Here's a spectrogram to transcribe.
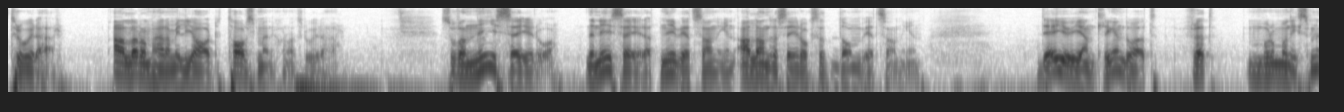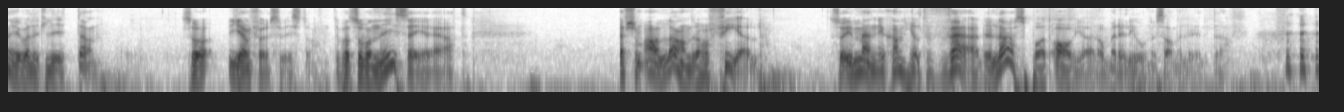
tror ju det här. Alla de här miljardtals människorna tror ju det här. Så vad ni säger då, när ni säger att ni vet sanningen, alla andra säger också att de vet sanningen. Det är ju egentligen då att, för att mormonismen är ju väldigt liten. Så jämförelsevis då. Det var så vad ni säger är att eftersom alla andra har fel så är människan helt värdelös på att avgöra om en religion är sann eller inte.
